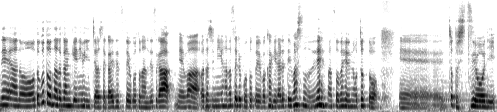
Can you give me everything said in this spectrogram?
ね、あの、男と女の関係にフィーチャーした解説ということなんですが、ね、まあ、私に話せることといえば限られていますのでね、まあ、その辺をちょっと、えー、ちょっと必要に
